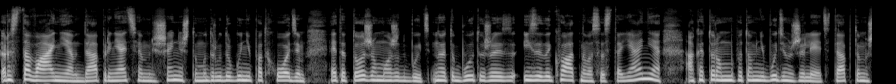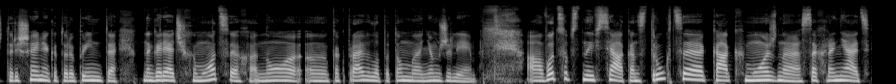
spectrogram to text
расставанием, да, принятием решения, что мы друг другу не подходим. Это тоже может быть. Но это будет уже из, из адекватного состояния, о котором мы потом не будем жалеть, да, потому что решение, которое принято на горячих эмоциях, оно, э, как правило, потом мы о нем жалеем. А вот, собственно, и вся конструкция, как можно сохранять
